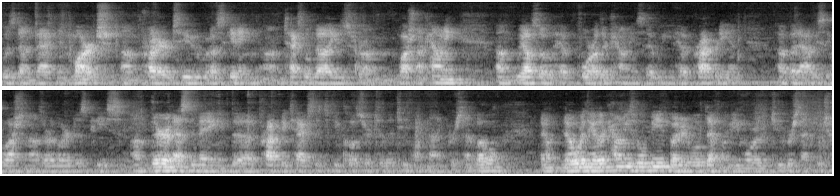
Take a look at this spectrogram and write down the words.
was done back in March um, prior to us getting um, taxable values from Washtenaw County. Um, we also have four other counties that we have property in, uh, but obviously Washtenaw is our largest piece. They're estimating the property taxes to be closer to the 2.9% level. I don't know where the other counties will be, but it will definitely be more than 2%, which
